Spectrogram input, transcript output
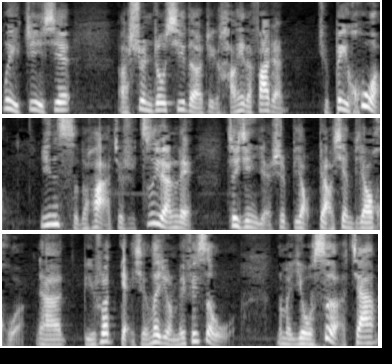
为这些啊顺周期的这个行业的发展去备货。因此的话，就是资源类。最近也是比较表现比较火，那比如说典型的就是眉飞色舞，那么有色加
